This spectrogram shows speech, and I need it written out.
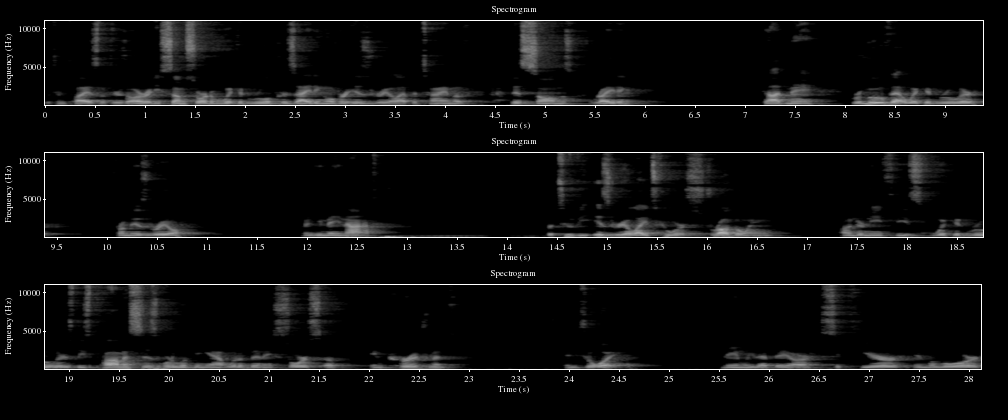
which implies that there's already some sort of wicked rule presiding over Israel at the time of this psalm's writing. God may remove that wicked ruler from Israel and he may not. But to the Israelites who are struggling underneath these wicked rulers, these promises we're looking at would have been a source of encouragement and joy. Namely, that they are secure in the Lord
